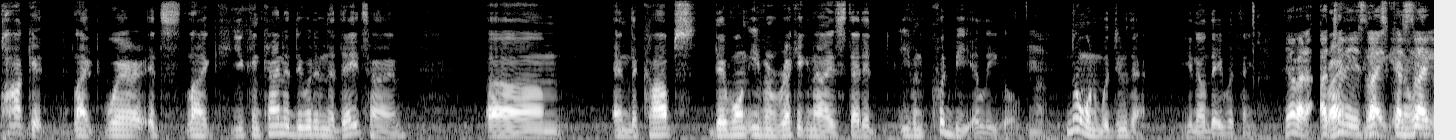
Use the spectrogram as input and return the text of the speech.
pocket like where it's like you can kind of do it in the daytime um, and the cops they won't even recognize that it even could be illegal No. no one would do that you know they would think Yeah, but actually, Right? it's like it's weird. like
